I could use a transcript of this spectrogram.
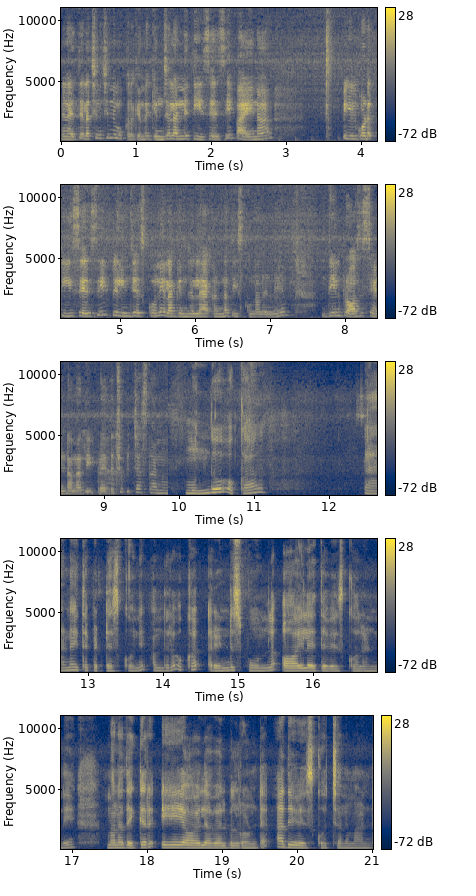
నేనైతే ఇలా చిన్న చిన్న ముక్కల కింద గింజలన్నీ తీసేసి పైన పీల్ కూడా తీసేసి క్లీన్ చేసుకొని ఇలా గింజలు లేకుండా తీసుకున్నానండి. దీని ప్రాసెస్ ఏంటన్నది ఇప్పుడైతే చూపించేస్తాను. ముందు ఒక ప్యాన్ అయితే పెట్టేసుకొని అందులో ఒక రెండు స్పూన్ల ఆయిల్ అయితే వేసుకోవాలండి. మన దగ్గర ఏ ఆయిల్ అవైలబుల్గా ఉంటే అది వేసుకోవచ్చు అనమాట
